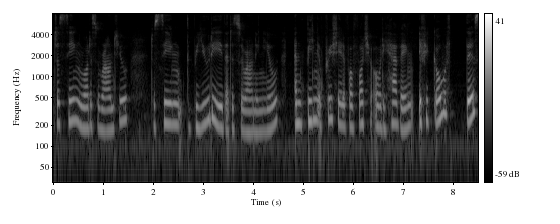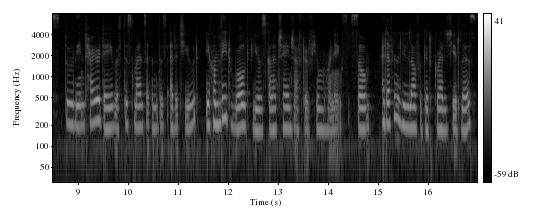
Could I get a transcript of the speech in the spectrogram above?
Just seeing what is around you just seeing the beauty that is surrounding you and being appreciative of what you're already having. If you go with this through the entire day with this mindset and this attitude, your complete worldview is going to change after a few mornings. So, I definitely love a good gratitude list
